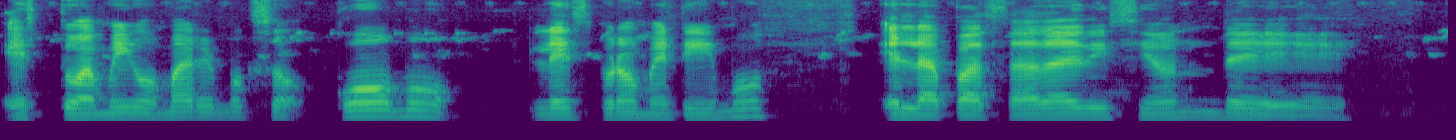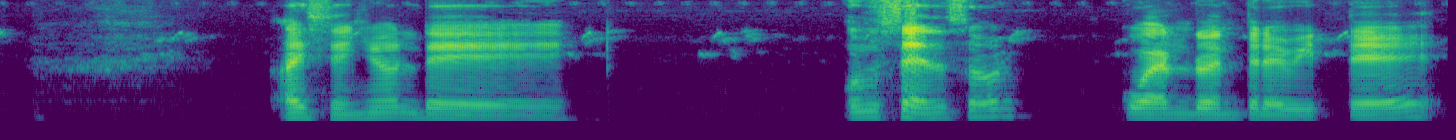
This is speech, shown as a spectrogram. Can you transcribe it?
Es tu amigo Mario Moxo. Como les prometimos en la pasada edición de... Ay, señor, de un sensor cuando entrevisté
